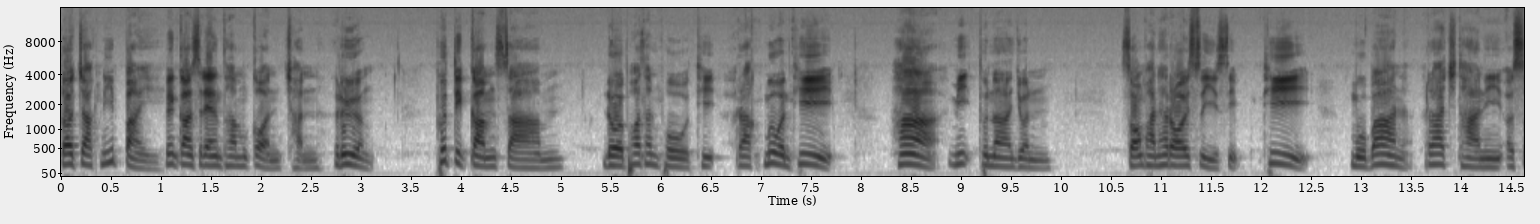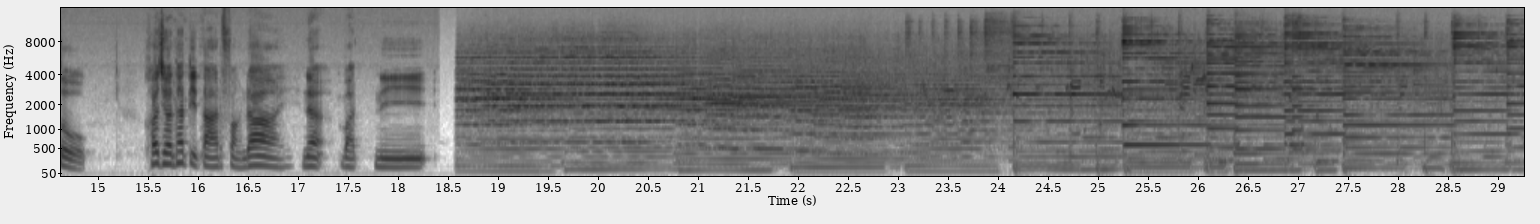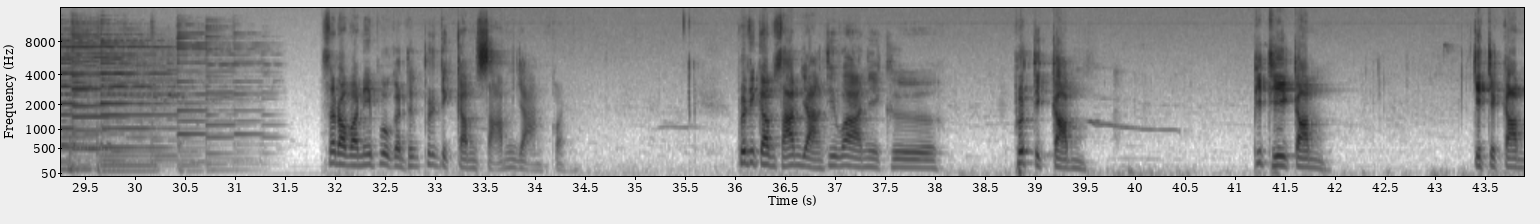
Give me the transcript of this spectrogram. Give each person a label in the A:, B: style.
A: ต่อจากนี้ไปเป็นการแสดงธรรมก่อนฉันเรื่อง พฤติกรรมสามโดยพ่อท่านโพธิรักเมื่อวันที่ 5 มิถุนายน 2540 ที่หมู่บ้านราชธานีอโศกขอเชิญท่านติดตามฟังได้ณบัดนี้
B: สำหรับวันนี้พูดกันถึงพฤติกรรมสามอย่างก่อน พฤติกรรมสามอย่างที่ว่านี่คือพฤติกรรม พิธีกรรม กิจกรรม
